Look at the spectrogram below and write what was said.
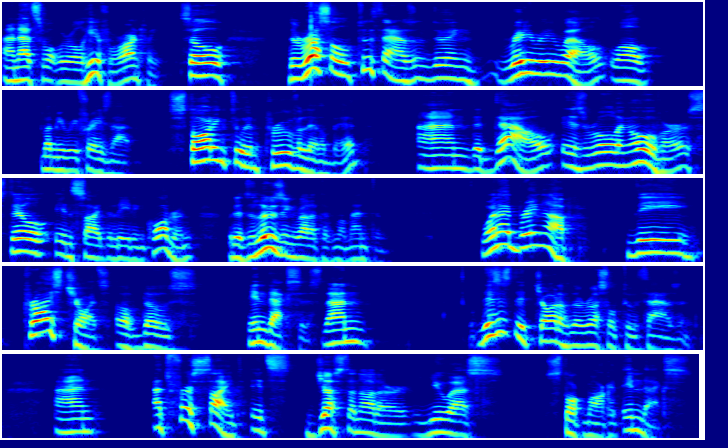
And that's what we're all here for, aren't we? So the Russell 2000 doing really, really well. Well, let me rephrase that. Starting to improve a little bit. And the Dow is rolling over, still inside the leading quadrant, but it's losing relative momentum. When I bring up the price charts of those indexes, then this is the chart of the Russell 2000. And at first sight, it's just another US stock market index.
